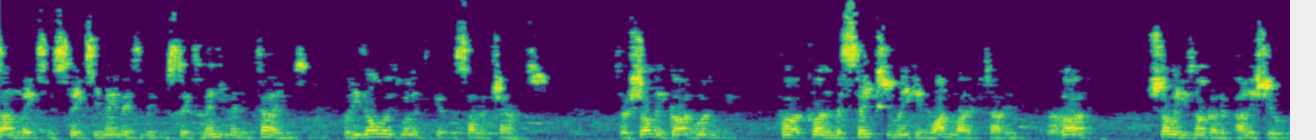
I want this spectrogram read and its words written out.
son makes mistakes, he may make mistakes many, many times, but he's always willing to give the son a chance. So surely God wouldn't, for, for the mistakes you make in one lifetime, God, surely he's not going to punish you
